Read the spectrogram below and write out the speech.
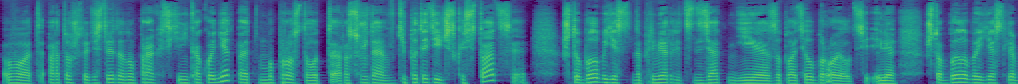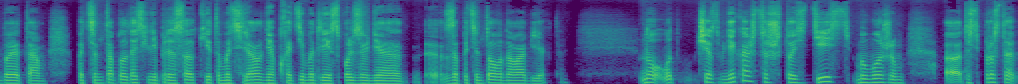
Вот, про то, что действительно ну, практики никакой нет, поэтому мы просто вот рассуждаем в гипотетической ситуации, что было бы, если, например, лицензиат не заплатил бы роялти, или что было бы, если бы там патентообладатель не предоставил какие-то материалы, необходимые для использования э, запатентованного объекта. Но вот, честно, мне кажется, что здесь мы можем... Э, то есть просто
